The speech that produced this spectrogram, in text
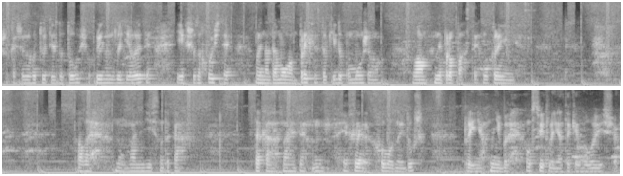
що каже, ви готуйтесь до того, що Україну будуть ділити. І якщо захочете, ми надамо вам прихисток і допоможемо вам не пропасти в Україні. Але ну, в мене дійсно така, така, знаєте, як холодний душ прийняв, ніби освітлення таке в голові, що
